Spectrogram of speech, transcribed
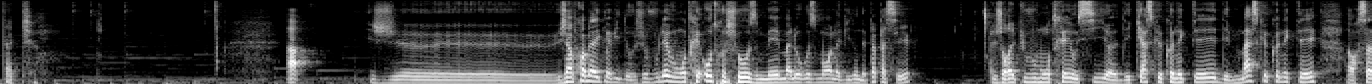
Tac. Ah, je... j'ai un problème avec ma vidéo. Je voulais vous montrer autre chose, mais malheureusement, la vidéo n'est pas passée. J'aurais pu vous montrer aussi euh, des casques connectés, des masques connectés. Alors ça,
